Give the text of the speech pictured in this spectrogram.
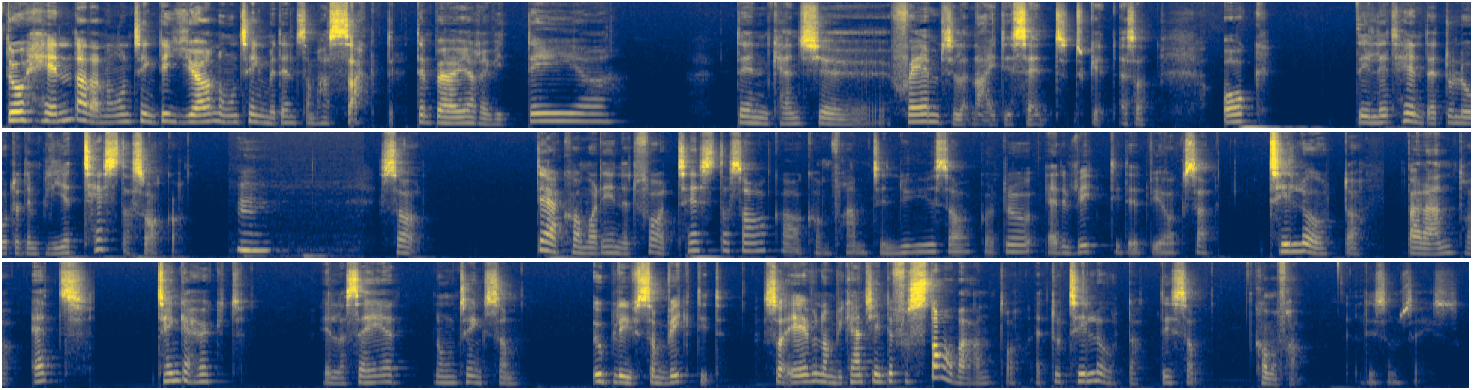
då henter der nogle ting, det gør nogle ting med den, som har sagt det. Den bør jeg revidere, den kanskje skäms, eller nej, det er sandt. Du kan, altså, og det er let hent, at du låter dem blive at teste saker. Mm. Så der kommer det ind, at for at teste saker og komme frem til nye saker, då er det vigtigt, at vi også tillåter hverandre at tænke højt, eller sige nogle ting, som opleves som vigtigt. Så even om vi kanskje ikke forstår hverandre, at du tillåter det, som kommer frem, det, som siges.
